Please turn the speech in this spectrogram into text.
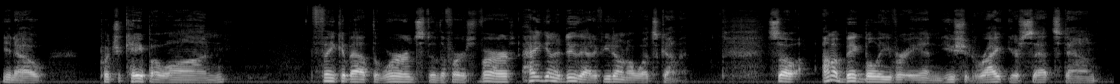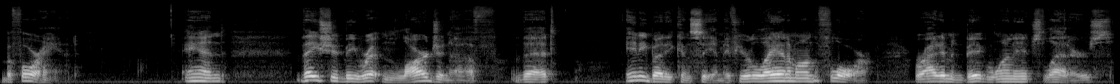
you know, put your capo on, think about the words to the first verse. How are you going to do that if you don't know what's coming? So I'm a big believer in you should write your sets down beforehand. And they should be written large enough that anybody can see them. If you're laying them on the floor, write them in big one inch letters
